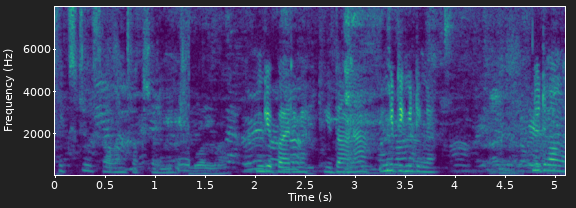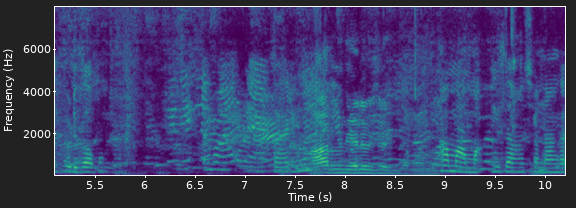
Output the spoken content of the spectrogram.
சிக்ஸ் டு செவன் செக்ஷன் இங்கே பாருங்க இதானா? இங்கிட்டு இங்கிட்டுங்க இங்கிட்டு வாங்க இப்படி பார்ப்போம். பாருங்க. ஆறுலேருந்து ஏழு வயசு வரைக்கும் பார்க்கலாம் ஆமாம் ஆமாம் இதான் சொன்னாங்க.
